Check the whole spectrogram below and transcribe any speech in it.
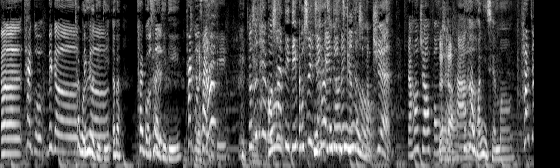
呃，泰国那个泰国月的弟弟，啊，不，泰国菜弟弟，泰国菜弟弟。可是泰国菜弟弟不是已经给你那个什么券？然后就要封锁他，他还还你钱吗？他就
